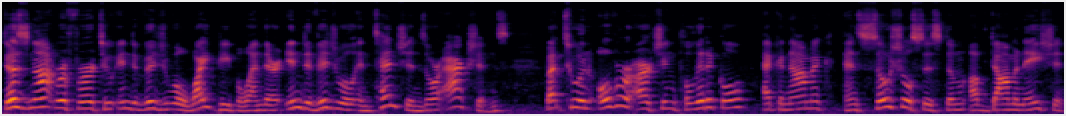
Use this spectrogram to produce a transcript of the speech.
does not refer to individual white people and their individual intentions or actions, but to an overarching political, economic, and social system of domination.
